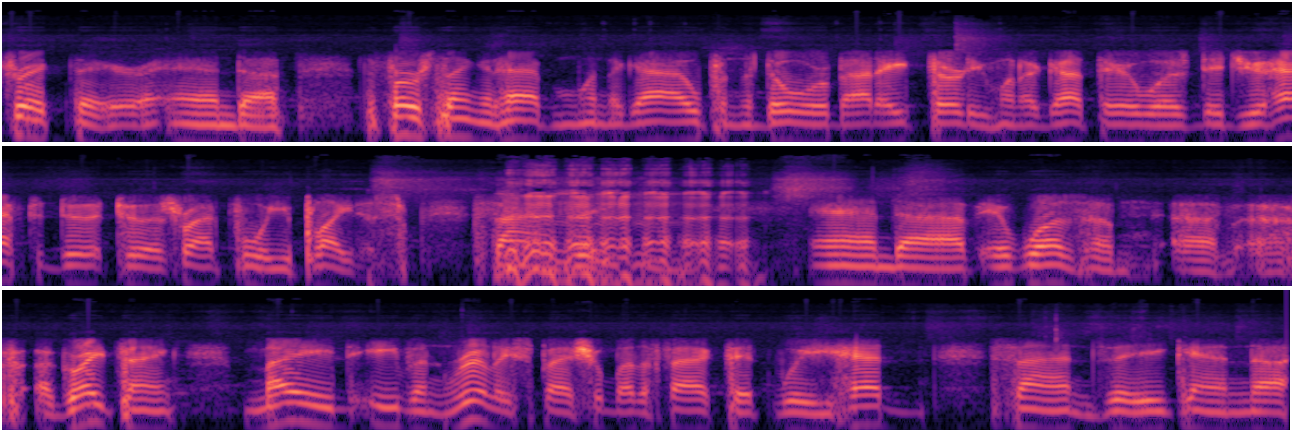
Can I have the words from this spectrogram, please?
strict there. And uh, the first thing that happened when the guy opened the door about 8:30 when I got there was, "Did you have to do it to us right before you played us?" and uh, it was a, a, a great thing, made even really special by the fact that we had signed Zeke, and uh,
